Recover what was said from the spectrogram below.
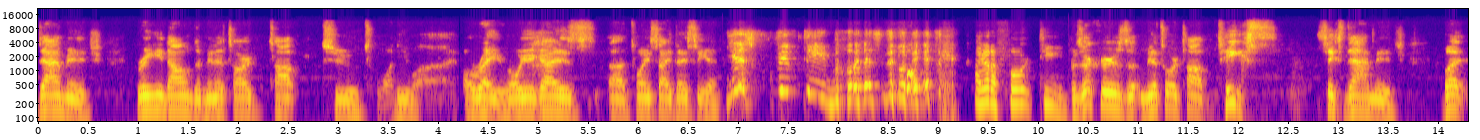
damage, bringing down the Minotaur top to 21. All right, roll your guys uh, 20 side dice again. yes, fifteen, boy. Let's do it. I got a fourteen. Berserker's Minotaur top takes six damage, but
